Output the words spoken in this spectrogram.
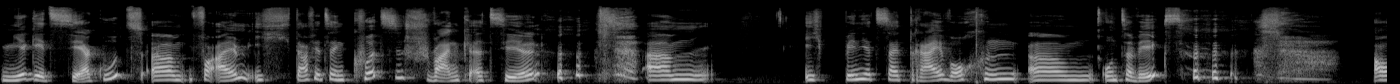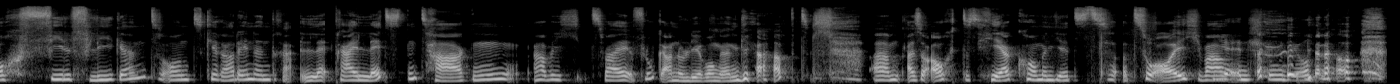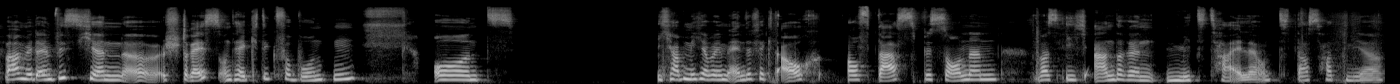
Mir geht's sehr gut. Ähm, vor allem, ich darf jetzt einen kurzen Schwank erzählen. ähm, ich bin jetzt seit drei Wochen ähm, unterwegs, auch viel fliegend. Und gerade in den drei, le drei letzten Tagen habe ich zwei Flugannullierungen gehabt. Ähm, also auch das Herkommen jetzt zu euch war hier im Studio. Genau, war mit ein bisschen äh, Stress und Hektik verbunden. Und ich habe mich aber im Endeffekt auch auf das besonnen, was ich anderen mitteile und das hat mir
